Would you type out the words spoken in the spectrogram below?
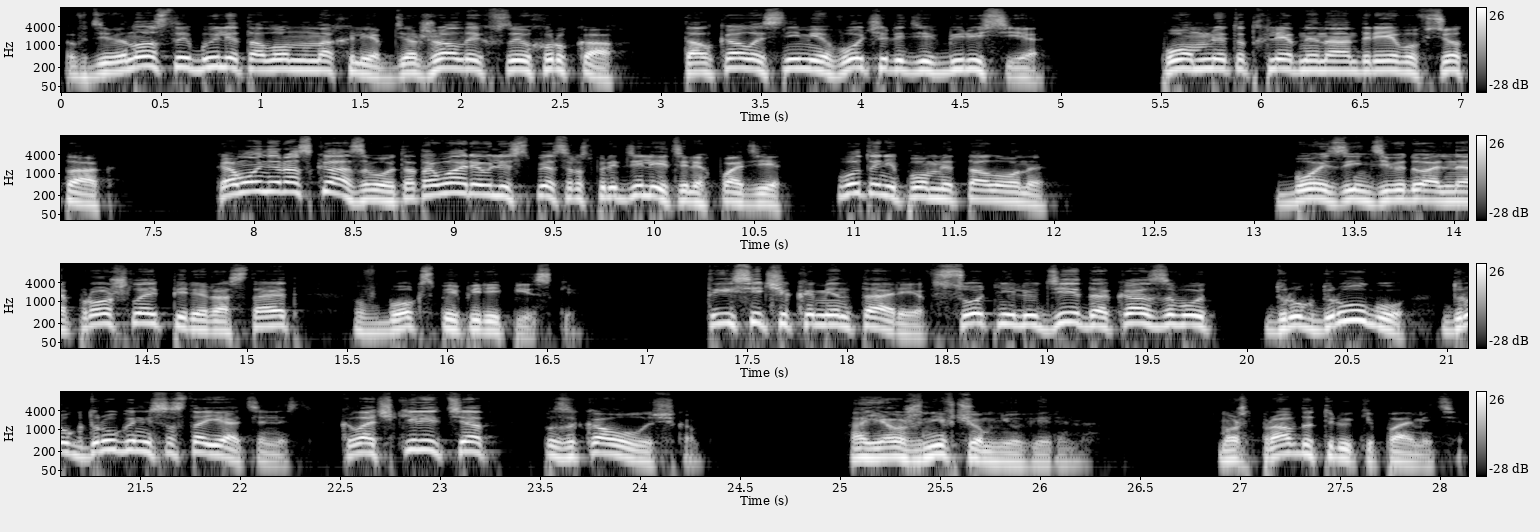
В 90-е были талоны на хлеб, держала их в своих руках, толкала с ними в очереди в Бирюсе. Помню этот хлебный на Андреева, все так. Кому не рассказывают, отоваривали в спецраспределителях, поди. Вот и не помнят талоны. Бой за индивидуальное прошлое перерастает в бокс по переписке. Тысячи комментариев, сотни людей доказывают друг другу друг друга несостоятельность. Клочки летят по закоулочкам. А я уже ни в чем не уверен. Может, правда трюки памяти?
